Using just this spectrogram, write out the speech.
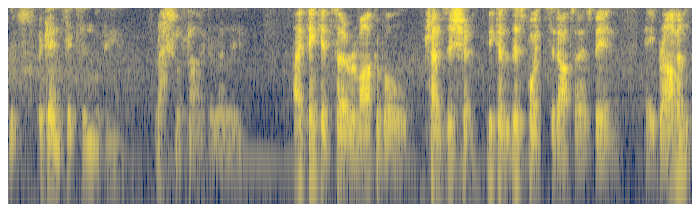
which again fits in with the rational side, and then the I think it's a remarkable transition because at this point Siddhartha has been a Brahmin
